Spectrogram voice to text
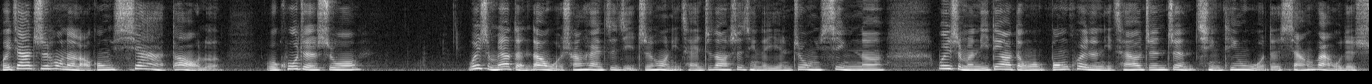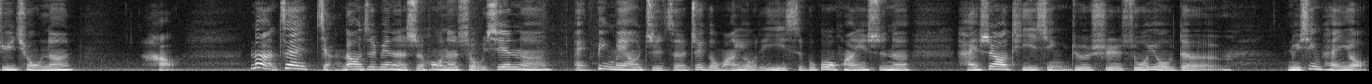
回家之后呢，老公吓到了，我哭着说：“为什么要等到我伤害自己之后，你才知道事情的严重性呢？为什么你一定要等我崩溃了，你才要真正倾听我的想法、我的需求呢？”好，那在讲到这边的时候呢，首先呢，哎，并没有指责这个网友的意思。不过黄医师呢，还是要提醒，就是所有的女性朋友。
